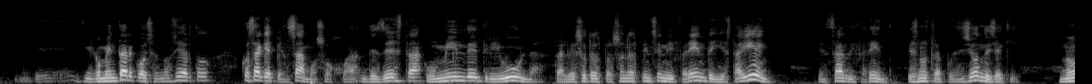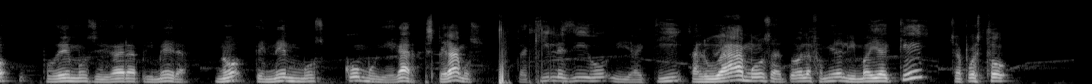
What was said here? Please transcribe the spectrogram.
que, comentar cosas, ¿no es cierto? Cosa que pensamos, ojo, ¿eh? desde esta humilde tribuna. Tal vez otras personas piensen diferente y está bien, pensar diferente. Es nuestra posición desde aquí. No podemos llegar a primera. No tenemos cómo llegar. Esperamos. Aquí les digo y aquí saludamos a toda la familia Limaya que se ha puesto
